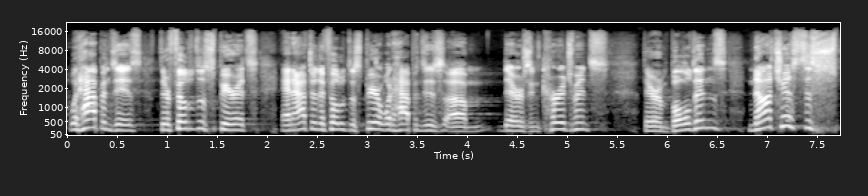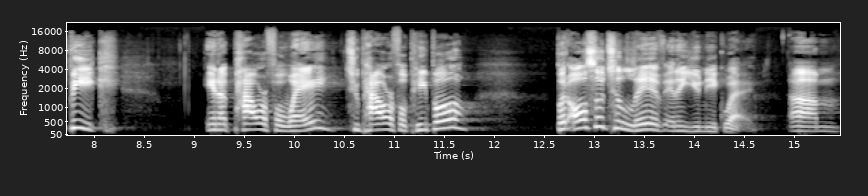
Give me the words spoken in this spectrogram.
what happens is they're filled with the Spirit, and after they're filled with the Spirit, what happens is um, there's encouragement, they're emboldened, not just to speak in a powerful way to powerful people, but also to live in a unique way. Um,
